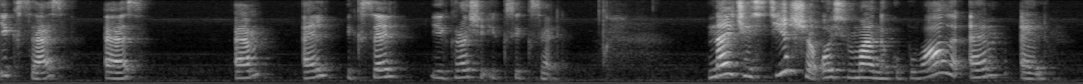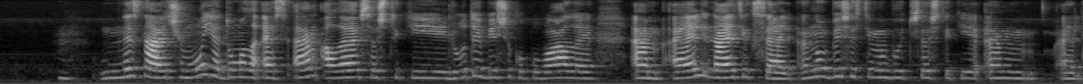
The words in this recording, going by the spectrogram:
XS, S, M. L, XL і краще XXL. Найчастіше ось в мене купували ML. Не знаю чому, я думала SM, але все ж таки люди більше купували ML, навіть XL. Ну, в більшості, мабуть, все ж таки ML.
